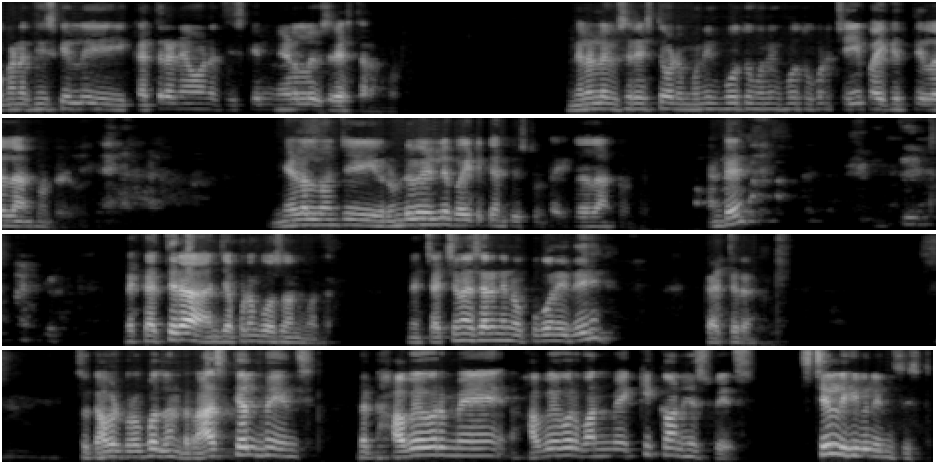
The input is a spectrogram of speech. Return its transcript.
ఒకరిని తీసుకెళ్ళి ఈ అనేవాడిని తీసుకెళ్ళి నీళ్ళలో విసిరేస్తారు అనమాట నీళ్ళలో విసిరేస్తే వాడు మునిగిపోతూ మునిగిపోతూ కూడా చేయి పైకెత్తి ఇలా అంటుంటాడు. నీళ్ళల్లోంచి రెండు వేళ్ళే బయటకు కనిపిస్తుంటాయి ఇలా అంటుంటాడు. అంటే అంటే కత్తిర అని చెప్పడం కోసం అనమాట నేను చచ్చినా సరే నేను ఒప్పుకోనిది కత్తిరా. కత్తిర సో కాబట్టి ప్రపోజల్ అంటే rascal means that however may however one may kick on his face still he will insist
